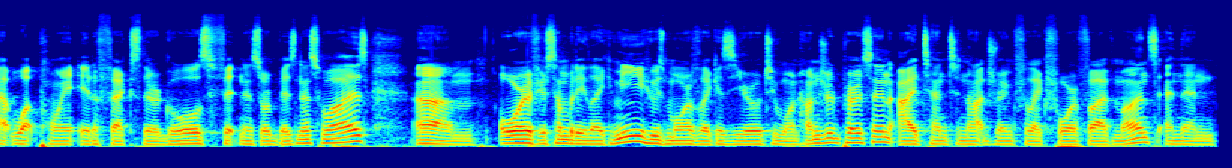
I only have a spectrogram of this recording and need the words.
at what point it affects their goals fitness or business wise um, or if you're somebody like me who's more of like a 0 to 100 person i tend to not drink for like four or five months and then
